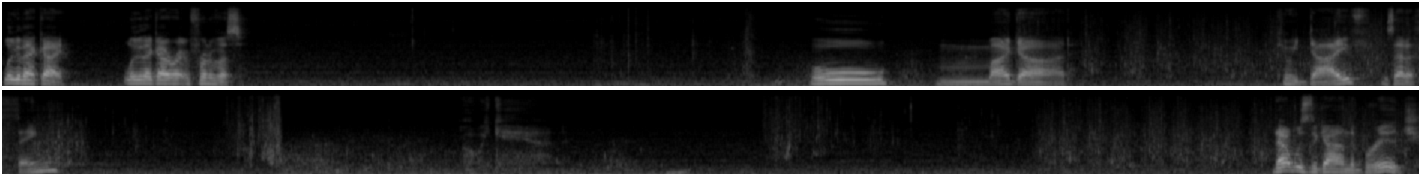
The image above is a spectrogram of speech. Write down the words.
Look at that guy. Look at that guy right in front of us. Oh my god. Can we dive? Is that a thing? Oh, we can. That was the guy on the bridge.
